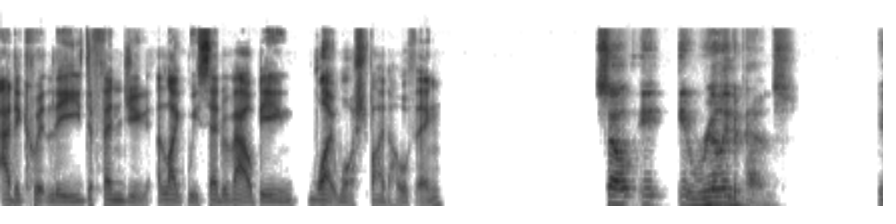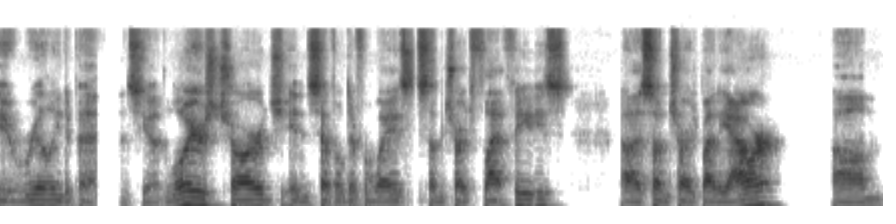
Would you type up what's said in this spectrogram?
adequately defend you, like we said, without being whitewashed by the whole thing? So it, it really depends. It really depends. You know, lawyers charge in several different ways. Some charge flat fees, uh, some charge by the hour. Um,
